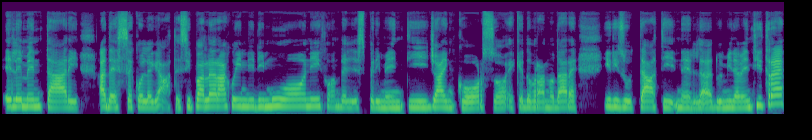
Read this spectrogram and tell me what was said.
elementari ad esse collegate. Si parlerà quindi di muoni con degli esperimenti già in corso e che dovranno dare i risultati nel 2023,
